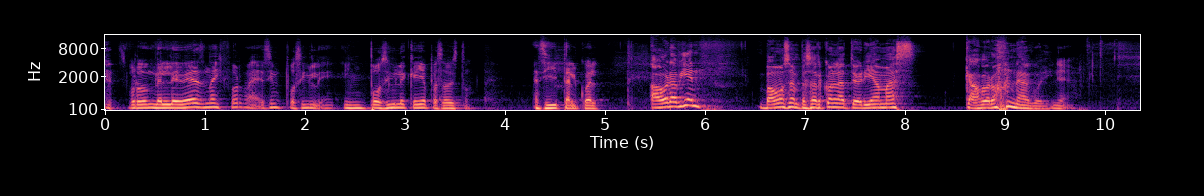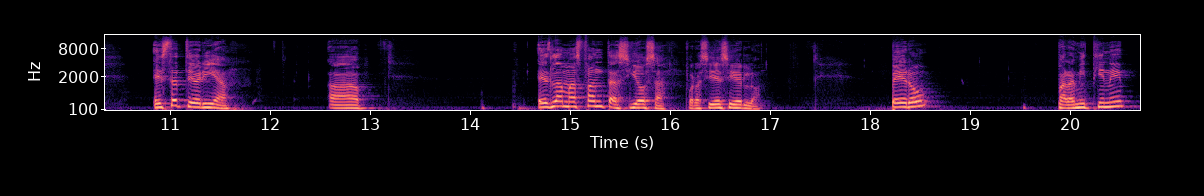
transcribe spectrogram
Es Por donde le veas no hay forma. Es imposible. Imposible que haya pasado esto. Así, tal cual. Ahora bien, vamos a empezar con la teoría más cabrona, güey. Esta teoría ah, es la más fantasiosa, por así decirlo. Pero para mí tiene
